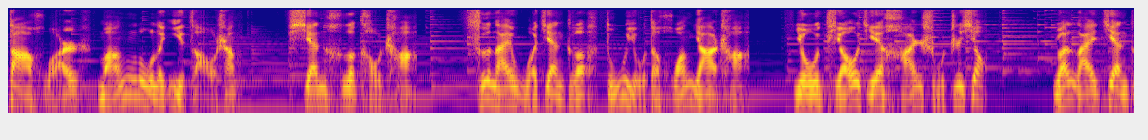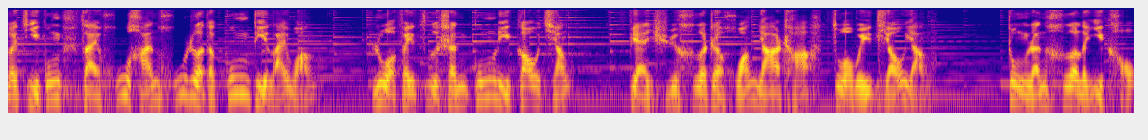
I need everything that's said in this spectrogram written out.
大伙儿忙碌了一早上，先喝口茶。”此乃我剑阁独有的黄芽茶，有调节寒暑之效。原来剑阁技工在忽寒忽热的工地来往，若非自身功力高强，便需喝这黄芽茶作为调养。众人喝了一口，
